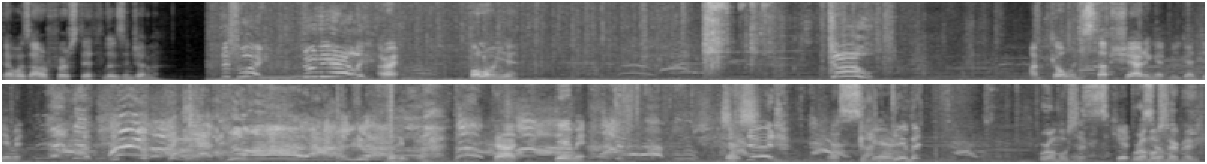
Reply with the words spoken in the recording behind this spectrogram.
That was our first death, ladies and gentlemen. This way, through the alley. All right, following you. Go. I'm going. Stop shouting at me, goddammit. Fucking. God damn it. That's, Dead. that's God damn it. We're almost That there. We're me so almost there, much. baby.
